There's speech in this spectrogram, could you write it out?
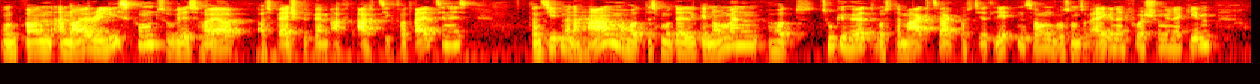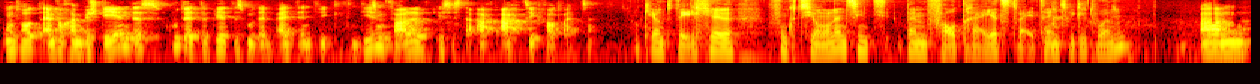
Und wenn ein neuer Release kommt, so wie das heuer als Beispiel beim 880 V13 ist, dann sieht man, aha, man hat das Modell genommen, hat zugehört, was der Markt sagt, was die Athleten sagen, was unsere eigenen Forschungen ergeben und hat einfach ein bestehendes, gut etabliertes Modell weiterentwickelt. In diesem Fall ist es der 880 V13. Okay, und welche Funktionen sind beim V3 jetzt weiterentwickelt worden? Ähm,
